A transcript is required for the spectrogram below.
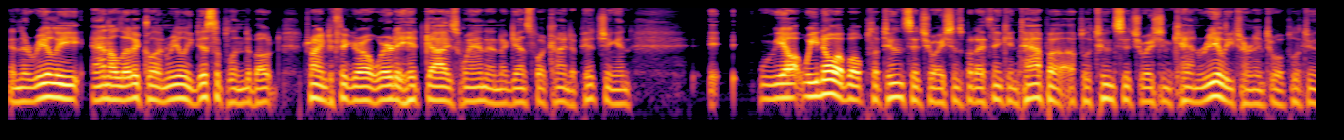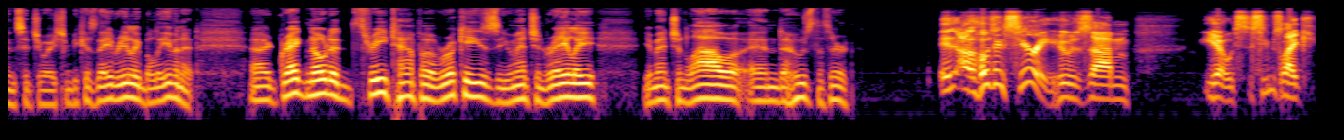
and they're really analytical and really disciplined about trying to figure out where to hit guys when and against what kind of pitching. And it, we we know about platoon situations, but I think in Tampa a platoon situation can really turn into a platoon situation because they really believe in it. Uh, Greg noted three Tampa rookies. You mentioned Raley, you mentioned Lowe, and uh, who's the third? It, uh, Jose Siri, who's um, you know, it seems like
